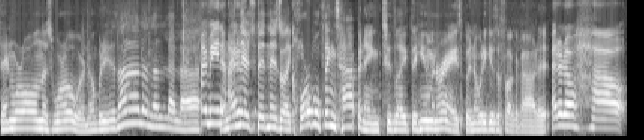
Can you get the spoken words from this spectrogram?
Then we're all in this world where nobody la la la la la. I mean, and then there's then there's like horrible things happening to like the human race, but nobody gives a fuck about it. I don't know how.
